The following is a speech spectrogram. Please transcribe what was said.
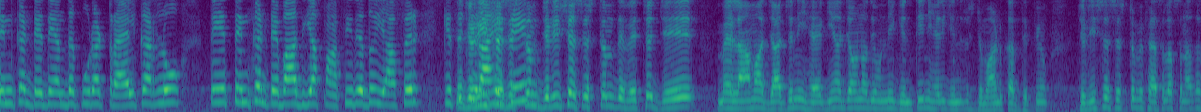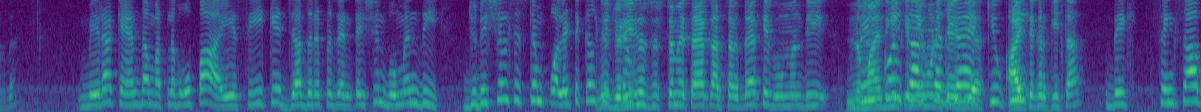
3 ਘੰਟੇ ਦੇ ਅੰਦਰ ਪੂਰਾ ਟ੍ਰਾਇਲ ਕਰ ਲਓ ਤੇ 3 ਘੰਟੇ ਬਾਅਦ ਜਾਂ ਫਾਂਸੀ ਦੇ ਦਿਓ ਜਾਂ ਫਿਰ ਕਿਸੇ ਜੁਡੀਸ਼ੀਅਲ ਸਿਸਟਮ ਜੁਡੀਸ਼ੀਅਲ ਸਿਸਟਮ ਦੇ ਵਿੱਚ ਜੇ ਮਹਿਲਾਵਾਂ ਜੱਜ ਨਹੀਂ ਹੈਗੀਆਂ ਜਾਂ ਉਹਨਾਂ ਦੀ ਉਨੀ ਗਿਣਤੀ ਨਹੀਂ ਹੈਗੀ ਜਿੰਨੀ ਤੁਸੀਂ ਡਿਮਾਂਡ ਕਰਦੇ ਪਿਓ ਜੁਡੀਸ਼ੀਅਲ ਸਿਸਟਮ ਇਹ ਫੈਸਲਾ ਸੁਣਾ ਸਕਦਾ ਹੈ? ਮੇਰਾ ਕਹਿਣ ਦਾ ਮਤਲਬ ਉਹ ਭਾ ਇਹ ਸੀ ਕਿ ਜਦ ਰਿਪਰੈਜ਼ੈਂਟੇਸ਼ਨ ਔਮਨ ਦੀ judicial system political system judicial system ਇਹ ਤੈਅ ਕਰ ਸਕਦਾ ਹੈ ਕਿ ਔਮਨ ਦੀ ਨੁਮਾਇੰਦਗੀ ਕਿੰਨੀ ਹੋਣੀ ਚਾਹੀਦੀ ਹੈ ਅੱਜ ਤੱਕ ਕੀਤਾ? ਦੇਖ ਸਿੰਘ ਸਾਹਿਬ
